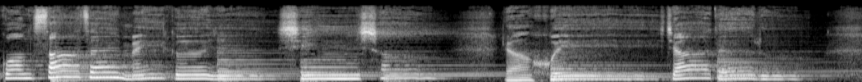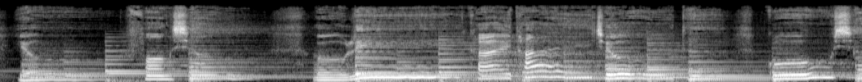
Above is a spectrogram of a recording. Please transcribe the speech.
光洒在每个人心上，让回家的路有方向。哦，离开太久的故乡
